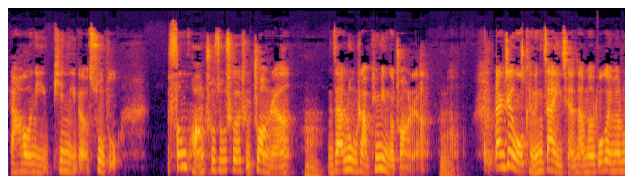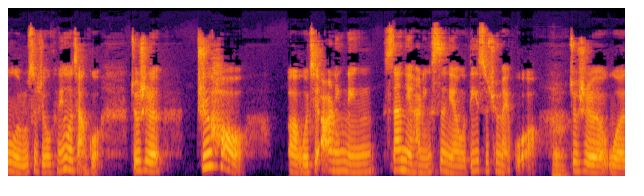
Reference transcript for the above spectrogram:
然后你拼你的速度。疯狂出租车是撞人，嗯你在路上拼命的撞人，嗯但这个我肯定在以前咱们播客因为录的如此之久，肯定有讲过。就是之后，呃，我记得二零零三年还是零四年，我第一次去美国，嗯，就是我，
